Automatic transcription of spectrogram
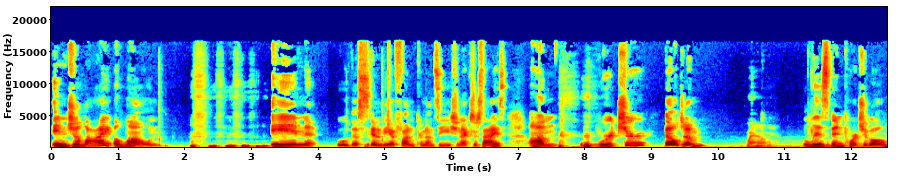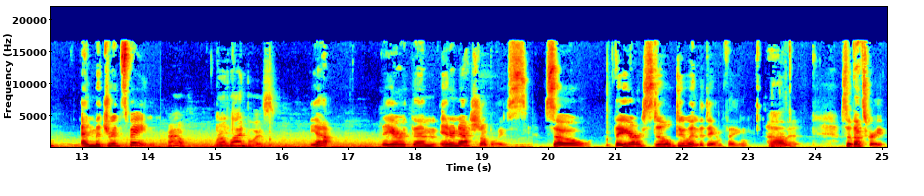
in July alone, in ooh, this is going to be a fun pronunciation exercise. Um, Werchter, Belgium, wow. Lisbon, Portugal, and Madrid, Spain. Wow. Worldwide, boys. Yeah, they are them international boys. So they are still doing the damn thing. I love Um, it. So that's great.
